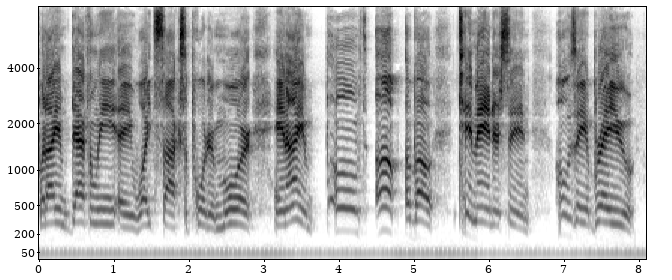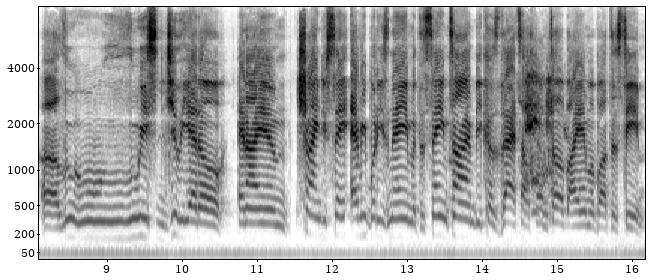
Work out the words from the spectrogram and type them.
but I am definitely a White Sox supporter more. And I am pumped up about Tim Anderson, Jose Abreu, uh, Lu- Luis Giolito, and I am trying to say everybody's name at the same time because that's how pumped up I am about this team.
